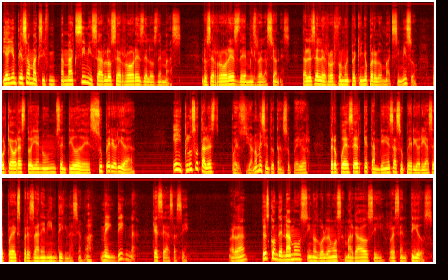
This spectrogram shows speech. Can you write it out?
Y ahí empiezo a, maximizar los errores de los demás, los errores de mis relaciones. Tal vez el error fue muy pequeño, pero lo maximizo, porque ahora estoy en un sentido de superioridad. E incluso tal vez, pues yo no me siento tan superior pero puede ser que también esa superioridad se pueda expresar en indignación. Ah, me indigna que seas así, ¿verdad? Entonces condenamos y nos volvemos amargados y resentidos.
